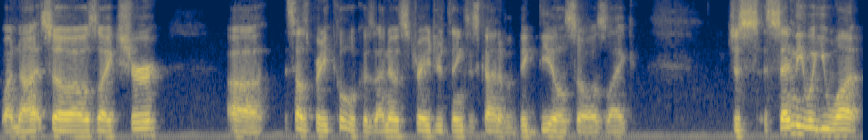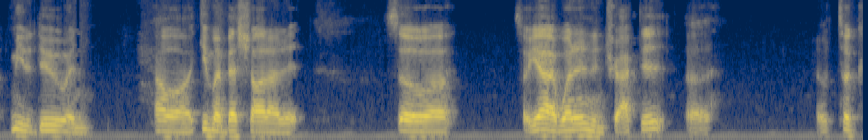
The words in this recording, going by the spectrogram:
whatnot. So I was like, sure. Uh, it sounds pretty cool because I know Stranger Things is kind of a big deal. So I was like, just send me what you want me to do, and I'll uh, give my best shot at it. So, uh, so yeah, I went in and tracked it. Uh, it took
